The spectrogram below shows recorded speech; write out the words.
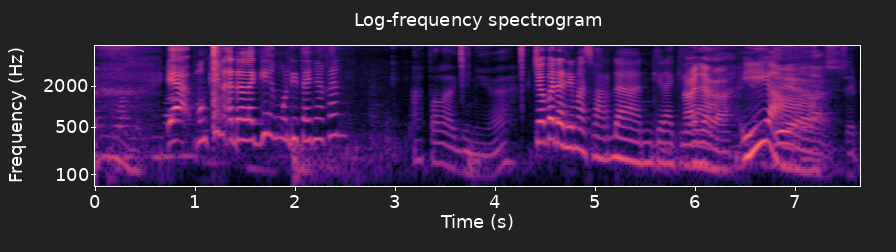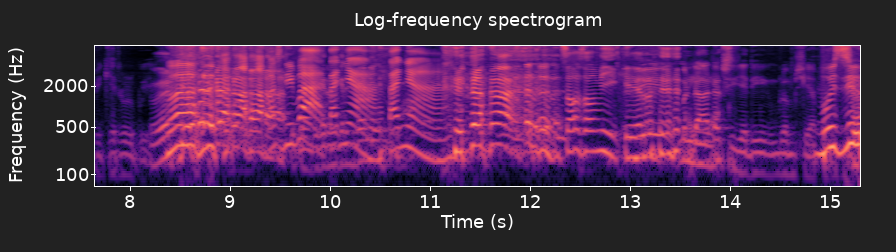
ya mungkin ada lagi yang mau ditanyakan? Apalagi nih ya? Coba dari Mas Fardan kira-kira. Nanya kah? Iya. Saya pikir dulu Bu. ya. Mas Diva, tanya, tanya. Sama-sama mikir. Jadi mendadak sih jadi belum siap. Buzu,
